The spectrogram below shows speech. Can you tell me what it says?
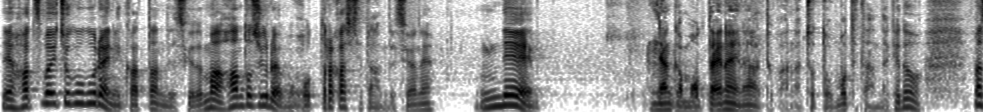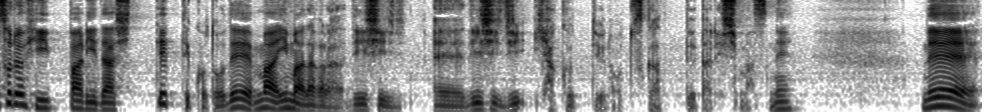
で発売直後ぐらいに買ったんですけどまあ半年ぐらいもほったらかしてたんですよね。でなんかもったいないなとかなちょっと思ってたんだけど、まあ、それを引っ張り出してってことで、まあ、今だから DC、えー、DCG100 っていうのを使ってたりしますね。で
